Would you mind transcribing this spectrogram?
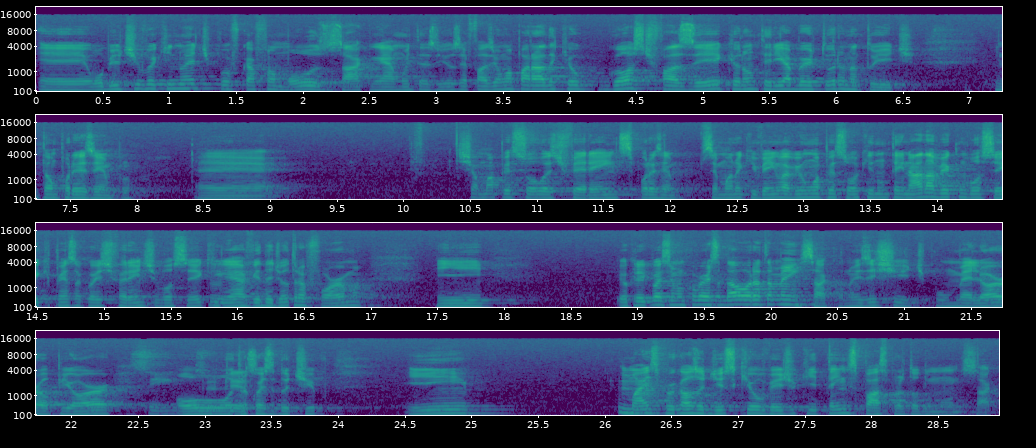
é, o objetivo aqui não é tipo ficar famoso, saca, ganhar muitas views, é fazer uma parada que eu gosto de fazer, que eu não teria abertura na Twitch. Então, por exemplo, é, chamar pessoas diferentes, por exemplo, semana que vem vai vir uma pessoa que não tem nada a ver com você, que pensa coisas diferentes de você, que ganha a vida de outra forma. E eu creio que vai ser uma conversa da hora também, saca? Não existe tipo melhor ou pior Sim, ou outra coisa do tipo. E mais por causa disso que eu vejo que tem espaço pra todo mundo, saca?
